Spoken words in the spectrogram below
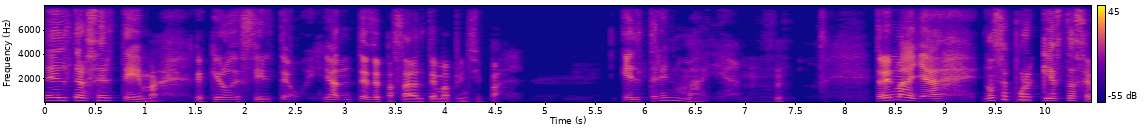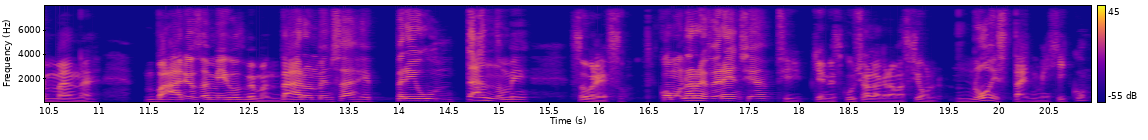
El tercer tema que quiero decirte hoy, antes de pasar al tema principal. El tren Maya. Tren Maya, no sé por qué esta semana varios amigos me mandaron mensaje preguntándome sobre eso. Como una referencia, si quien escucha la grabación no está en México,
